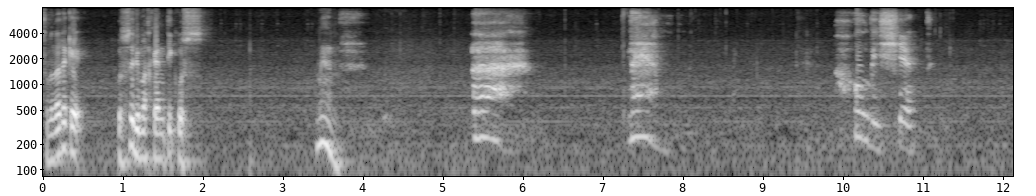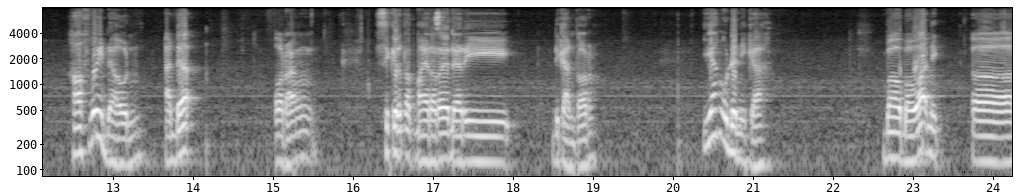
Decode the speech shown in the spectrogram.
Sebenarnya kayak ususnya dimasukkan tikus. Man, Man. Holy shit. halfway down ada orang secret admirer dari di kantor yang udah nikah bawa-bawa nih eh,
